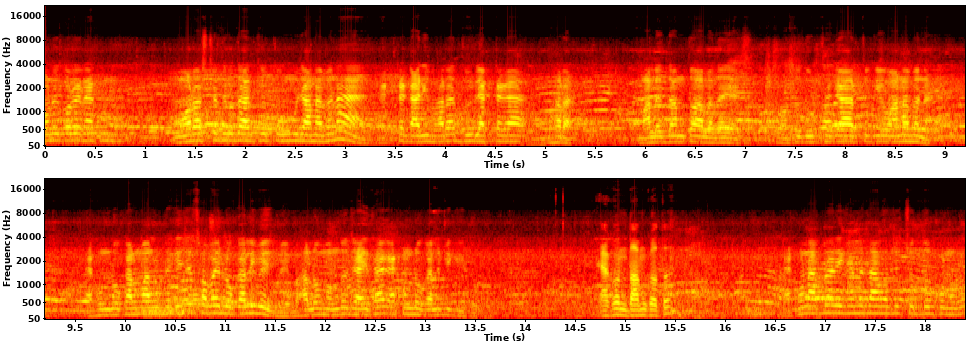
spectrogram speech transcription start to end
মনে করেন এখন মহারাষ্ট্র থেকে তো আর কেউ তরমুজ আনাবে না। একটা গাড়ি ভাড়া দুই লাখ টাকা ভাড়া। মালের দাম তো আলাদাই আছে। অত দূর থেকে আর তো কেউ আনাবে না। এখন লোকাল মাল উঠে গেছে সবাই লোকালই বেচবে। ভালো মন্দ যাই থাক এখন লোকালই বিক্রি করবে। এখন দাম কত? এখন আপনার এখানে দাম হচ্ছে চোদ্দ পনেরো।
